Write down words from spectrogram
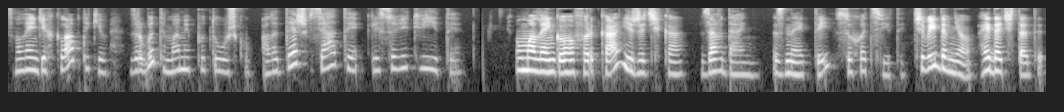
з маленьких клаптиків зробити мамі подушку. Але де ж взяти лісові квіти? У маленького форка їжачка завдання знайти сухоцвіти. Чи вийде в нього? Гайда читати.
